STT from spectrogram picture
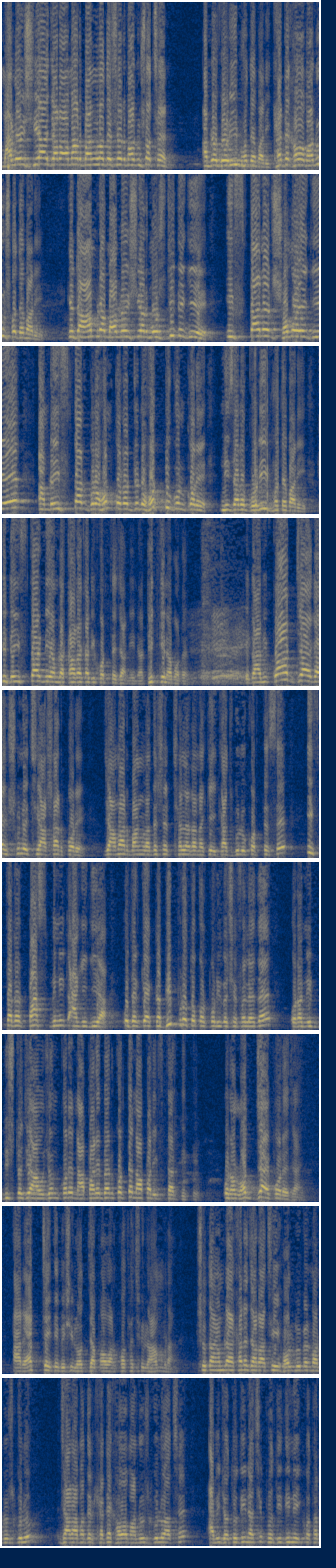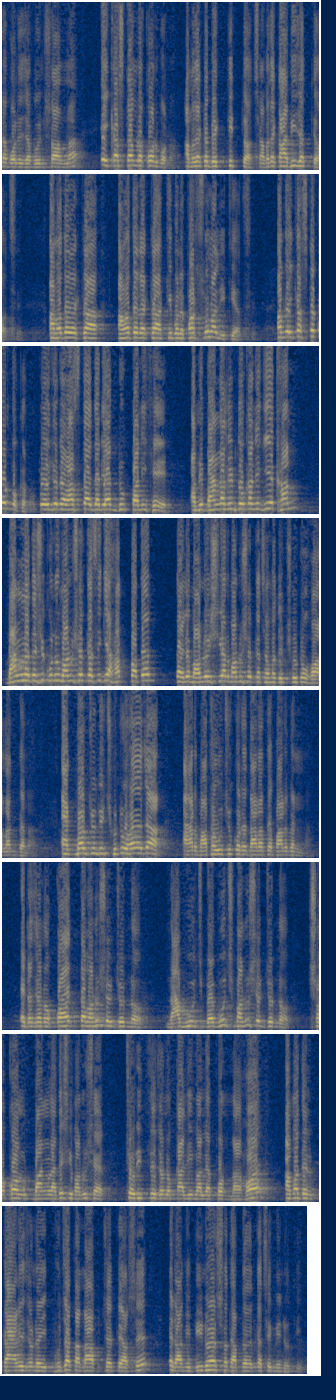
মালয়েশিয়ায় যারা আমার বাংলাদেশের মানুষ আছেন, আমরা গরিব হতে পারি, খেটে খাওয়া মানুষ হতে পারি, কিন্তু আমরা মালয়েশিয়ার মসজিদে গিয়ে ইফতারের সময়ে গিয়ে আমরা ইফতার গ্রহণ করার জন্য হট্টুকুল করে নিজেরা গরিব হতে পারি, কিন্তু ইফতার নিয়ে আমরা কারাকারি করতে জানি না, ঠিক কিনা বলেন? কিন্তু আমি কয়েক জায়গায় শুনেছি আসার পরে যে আমার বাংলাদেশের ছেলেরা নাকি এই কাজগুলো করতেছে, ইফতারের পাঁচ মিনিট আগে গিয়া ওদেরকে একটা বিব্রতকর পরিবেশে ফেলে দেয় ওরা নির্দিষ্ট যে আয়োজন করে না পারে বের করতে, না পারে ইফতার দিতে, ওরা লজ্জায় পড়ে যায়। আর এর চাইতে বেশি লজ্জা পাওয়ার কথা ছিল আমরা। সুতরাং আমরা এখানে যারা আছি হল রুমের মানুষগুলো, যারা আমাদের খেটে খাওয়া মানুষগুলো আছে, আমি যতদিন আছি প্রতিদিন এই কথাটা বলে যাব ইনশাআল্লাহ। এই কাজটা আমরা করব না। আমাদের একটা ব্যক্তিত্ব আছে, আমাদের একটা আভিজাত্য আছে, আমাদের একটা আমাদের একটা কি বলে পার্সোনালিটি আছে। আমরা এই কাজটা করব কেন? প্রয়োজনে রাস্তায় দাঁড়িয়ে এক ডুব পানি খেয়ে আপনি বাঙালির দোকানে গিয়ে খান বাংলাদেশে কোনো মানুষের কাছে গিয়ে হাত পাতেন তাহলে মালয়েশিয়ার মানুষের কাছে আমাদের ছোট হওয়া লাগবে না। একবার যদি ছোট হয়ে যান, আর মাথা উঁচু করে দাঁড়াতে পারবেন না। এটা যেন কয়েকটা মানুষের জন্য, নাবুজ, বেবুজ মানুষের জন্য, সকল বাংলাদেশি মানুষের চরিত্রে যেন কালিমা লেপন না হয়। আমাদের গায়ে যেন এই ভোজাটা না চেপে আসে এটা আমি বিনয়ের সাথে আপনাদের কাছে মিনতি।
